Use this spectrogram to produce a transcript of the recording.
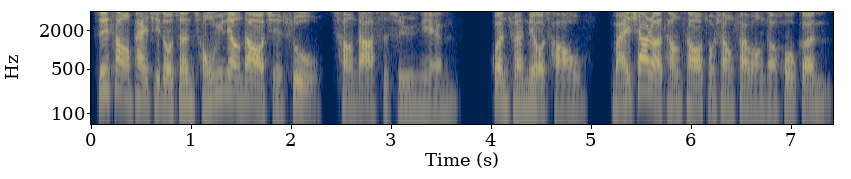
这场派系斗争从酝酿到结束，长达四十余年，贯穿六朝，埋下了唐朝走向衰亡的祸根。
